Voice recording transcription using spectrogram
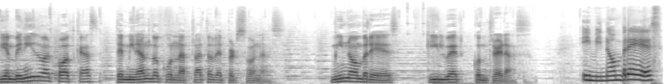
Bienvenido al podcast Terminando con la Trata de Personas. Mi nombre es Gilbert Contreras y mi nombre es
